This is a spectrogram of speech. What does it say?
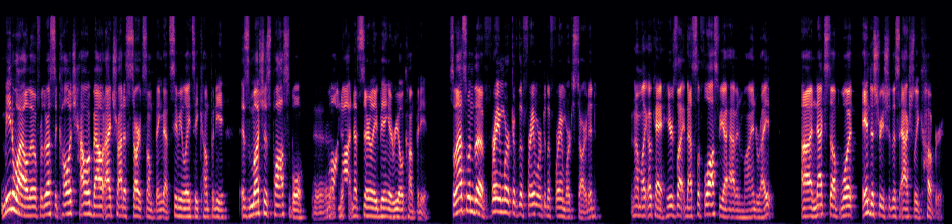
meanwhile, though, for the rest of college, how about I try to start something that simulates a company as much as possible yeah, while not necessarily being a real company. So that's when the framework of the framework of the framework started. And I'm like, okay, here's like that's the philosophy I have in mind, right? Uh, next up, what industry should this actually cover?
